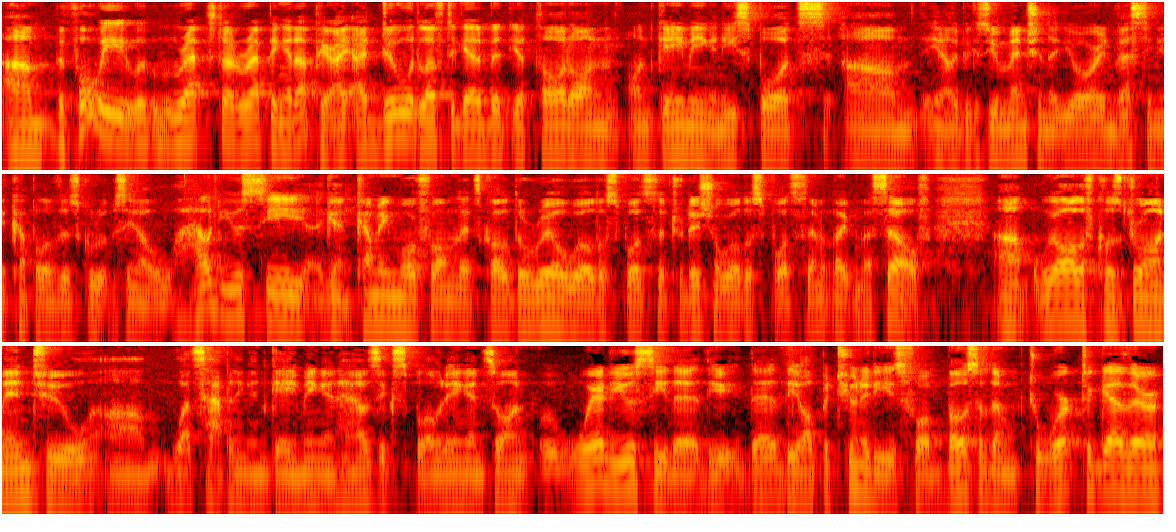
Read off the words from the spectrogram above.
um, before we wrap, start wrapping it up here, I, I, do would love to get a bit your thought on on gaming and esports. Um, you know, because you mentioned that you're investing in a couple of those groups. You know, how do you see again coming more from let's call it the real world of sports, the traditional world of sports, like myself? Um, we're all, of course, drawn into um, what's happening in gaming and how it's exploding and so on. Where do you see the, the, the, the, opportunities for both of them to work together,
